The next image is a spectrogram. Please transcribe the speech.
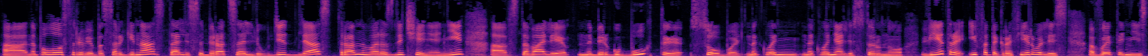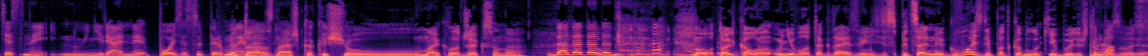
А, на полуострове Басаргина стали собираться люди для странного развлечения. Они а, вставали на берегу бухты Соболь, наклон- наклонялись в сторону ветра и фотографировались в этой неестественной, ну и нереальной позе Супермена. Это, знаешь, как еще у Майкла Джексона. Да-да-да-да. Но только он, у него тогда, извините, специальные гвозди под каблуки были, что Бра- позволяли.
